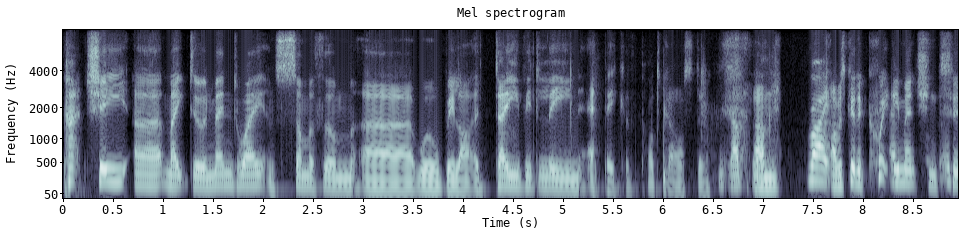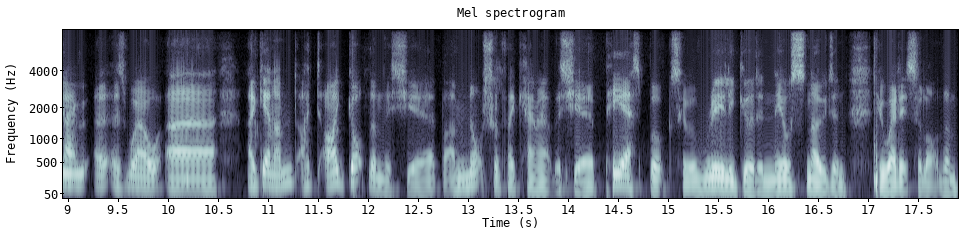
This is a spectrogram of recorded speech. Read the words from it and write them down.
patchy uh, make do and mend way and some of them uh, will be like a david lean epic of podcasting Lovely. um Right. I was going to quickly mention Okay. two uh, as well. Uh, again, I'm, I, I got them this year, but I'm not sure if they came out this year. PS Books, who are really good, and Neil Snowdon, who edits a lot of them.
